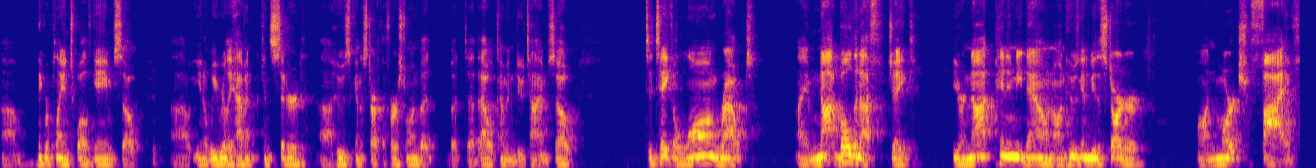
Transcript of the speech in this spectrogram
Um, I think we're playing 12 games, so uh, you know we really haven't considered uh, who's going to start the first one, but but uh, that will come in due time. So to take a long route, I am not bold enough, Jake. You're not pinning me down on who's going to be the starter on March 5.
